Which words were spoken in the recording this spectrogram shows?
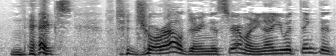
next to Jor El during the ceremony. Now, you would think that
